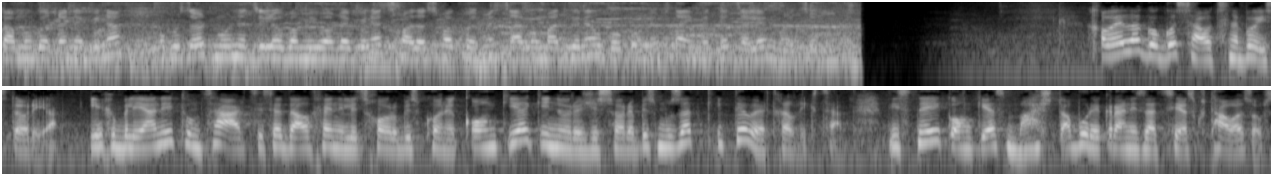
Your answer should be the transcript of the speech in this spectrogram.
გამოგვეყენებინა, უბრალოდ მონაწილეობა მივაღებინათ სხვადასხვა ქვეყნის წარმომადგენელ გოგონებს და იმედია ძალიან მოეწონა. ყველა გოგოს საოცნებო ისტორია. იღბლიანი, თუმცა არც ისე დალხენილი ცხოვრების მქონე კონკია კინორეჟისორების მუზად კიდევ ერთხელ იქცა. დისნეი კონკიას მასშტაბურ ეკრანიზაციას გვთავაზობს.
